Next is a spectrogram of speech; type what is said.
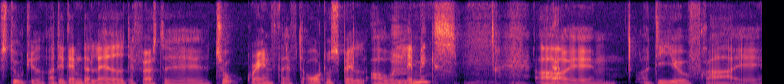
studiet, og det er dem, der lavede det første øh, to Grand Theft Auto-spil og mm. Lemmings. Og, ja. øh, og de er jo fra, øh,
